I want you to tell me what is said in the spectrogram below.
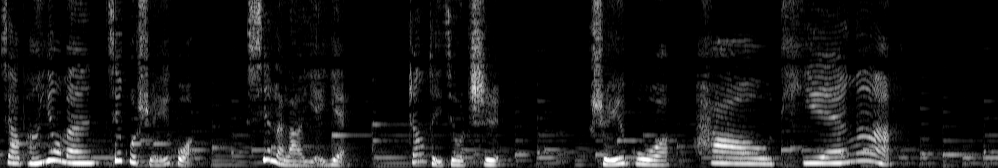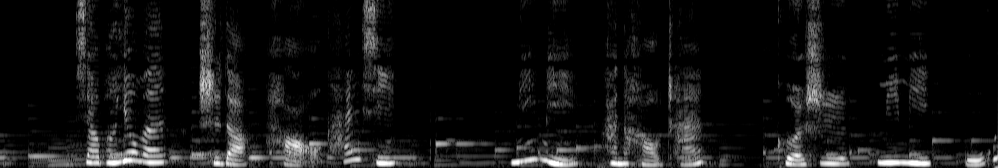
小朋友们接过水果，谢了老爷爷，张嘴就吃。水果好甜啊！小朋友们。吃的好开心，咪咪看的好馋，可是咪咪不会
